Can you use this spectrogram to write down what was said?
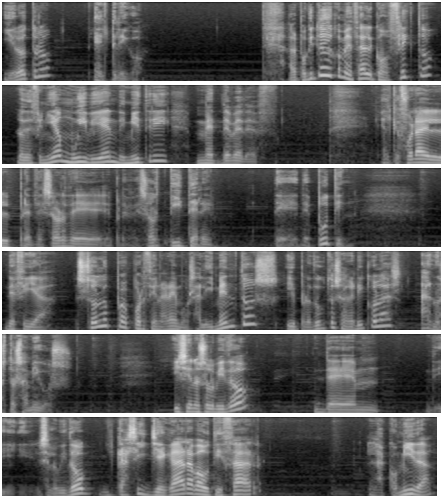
y el otro el trigo. Al poquito de comenzar el conflicto, lo definía muy bien Dmitry Medvedev, el que fuera el predecesor, de, predecesor títere de, Putin. Decía, solo proporcionaremos alimentos y productos agrícolas a nuestros amigos. Y se nos olvidó de, se olvidó casi llegar a bautizar la comida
